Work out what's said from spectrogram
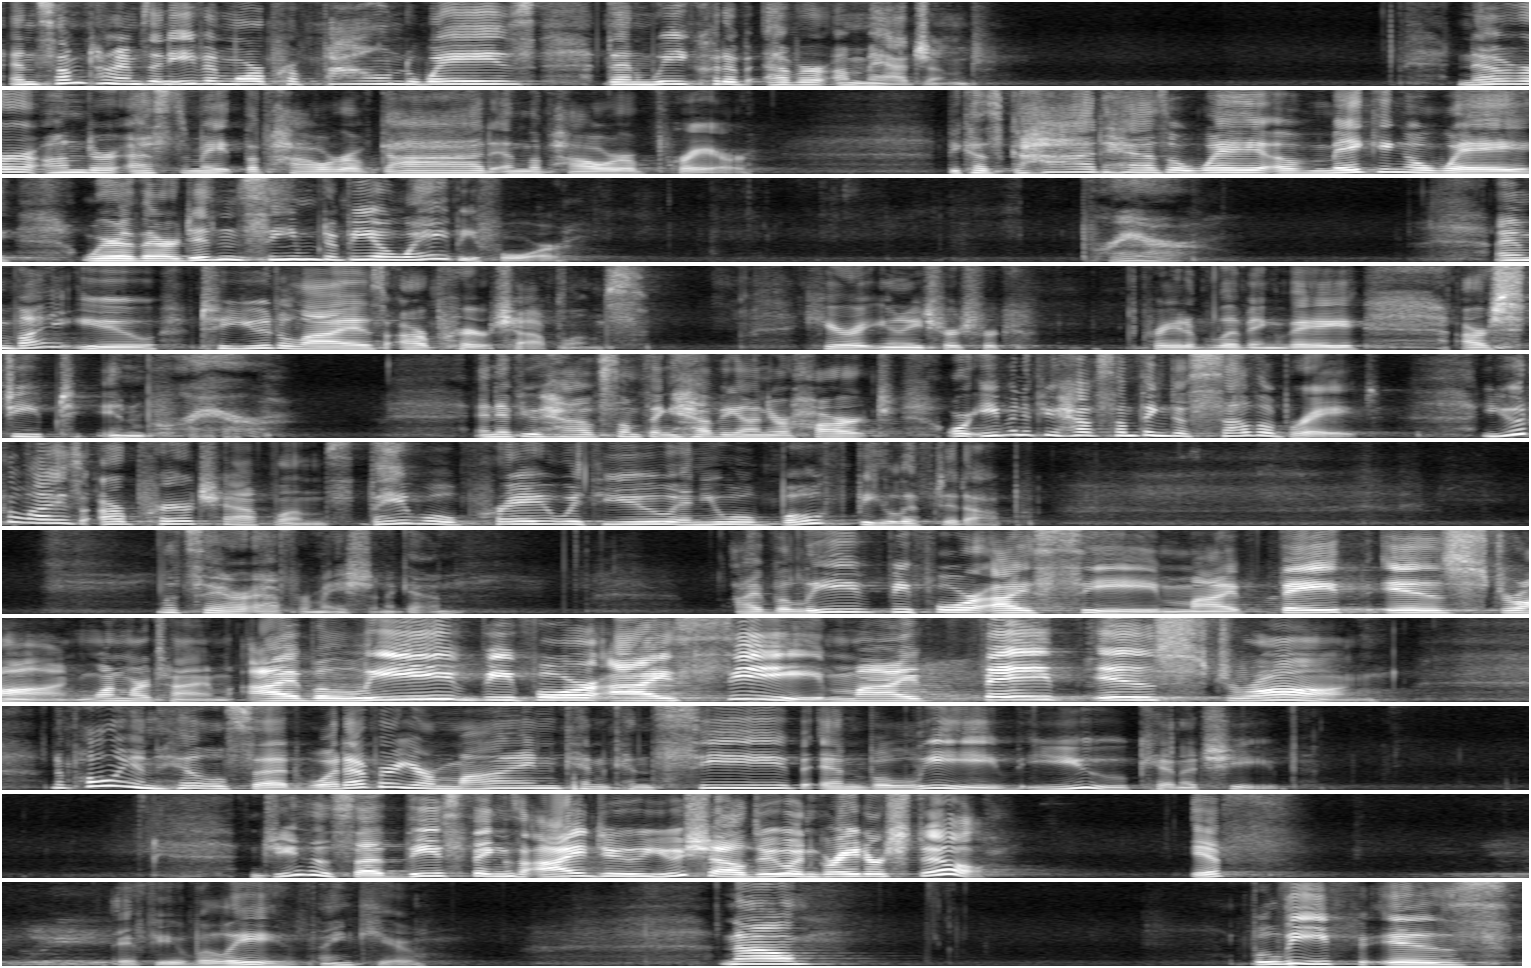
And sometimes in even more profound ways than we could have ever imagined. Never underestimate the power of God and the power of prayer because God has a way of making a way where there didn't seem to be a way before. Prayer. I invite you to utilize our prayer chaplains here at Unity Church for Creative Living. They are steeped in prayer. And if you have something heavy on your heart, or even if you have something to celebrate, Utilize our prayer chaplains. They will pray with you and you will both be lifted up. Let's say our affirmation again. I believe before I see. My faith is strong. One more time. I believe before I see. My faith is strong. Napoleon Hill said, Whatever your mind can conceive and believe, you can achieve. Jesus said, These things I do, you shall do, and greater still. If if you believe. Thank you. Now, belief is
